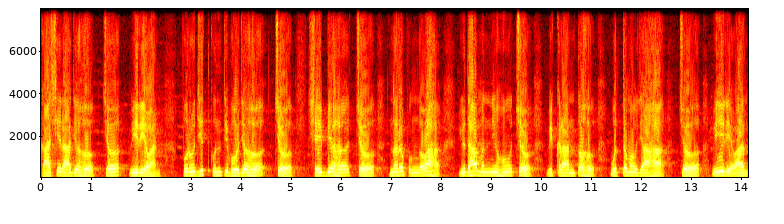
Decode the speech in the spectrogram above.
काशीराज च, वीर्यवान्। पुरुजित् कुन्तिभोजः च च, नरपुङ्गवः। युधामन्युः च, विक्रान्तः, उत्तमौजाः च, वीर्यवान्।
